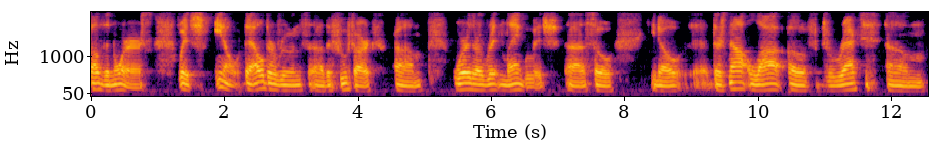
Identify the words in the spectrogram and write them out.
of the Norse, which you know the Elder runes, uh, the Futhark, um, were their written language. Uh, so you know, uh, there's not a lot of direct um,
